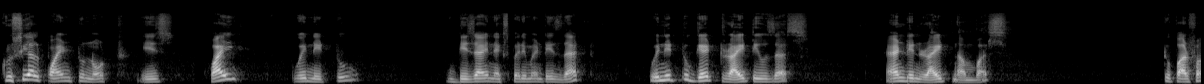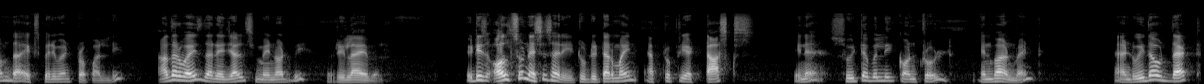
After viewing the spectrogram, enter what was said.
crucial point to note is why we need to design experiment is that we need to get right users and in right numbers to perform the experiment properly otherwise the results may not be reliable. It is also necessary to determine appropriate tasks in a suitably controlled environment and without that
